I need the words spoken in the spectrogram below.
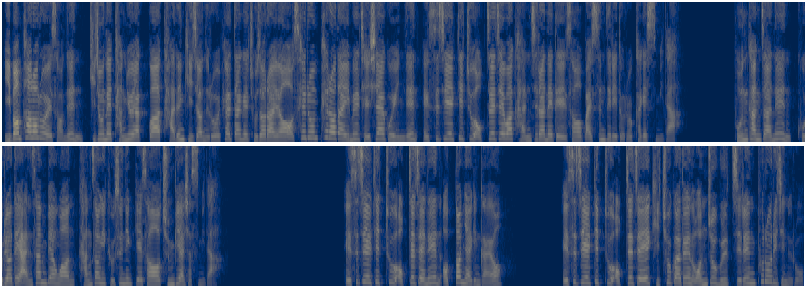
이번 8월호에서는 기존의 당뇨약과 다른 기전으로 혈당을 조절하여 새로운 패러다임을 제시하고 있는 SGLT2 억제제와 간질환에 대해서 말씀드리도록 하겠습니다. 본 강좌는 고려대 안산병원 강성희 교수님께서 준비하셨습니다. SGLT2 억제제는 어떤 약인가요? SGLT2 억제제의 기초가 된 원조 물질은 프로리진으로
